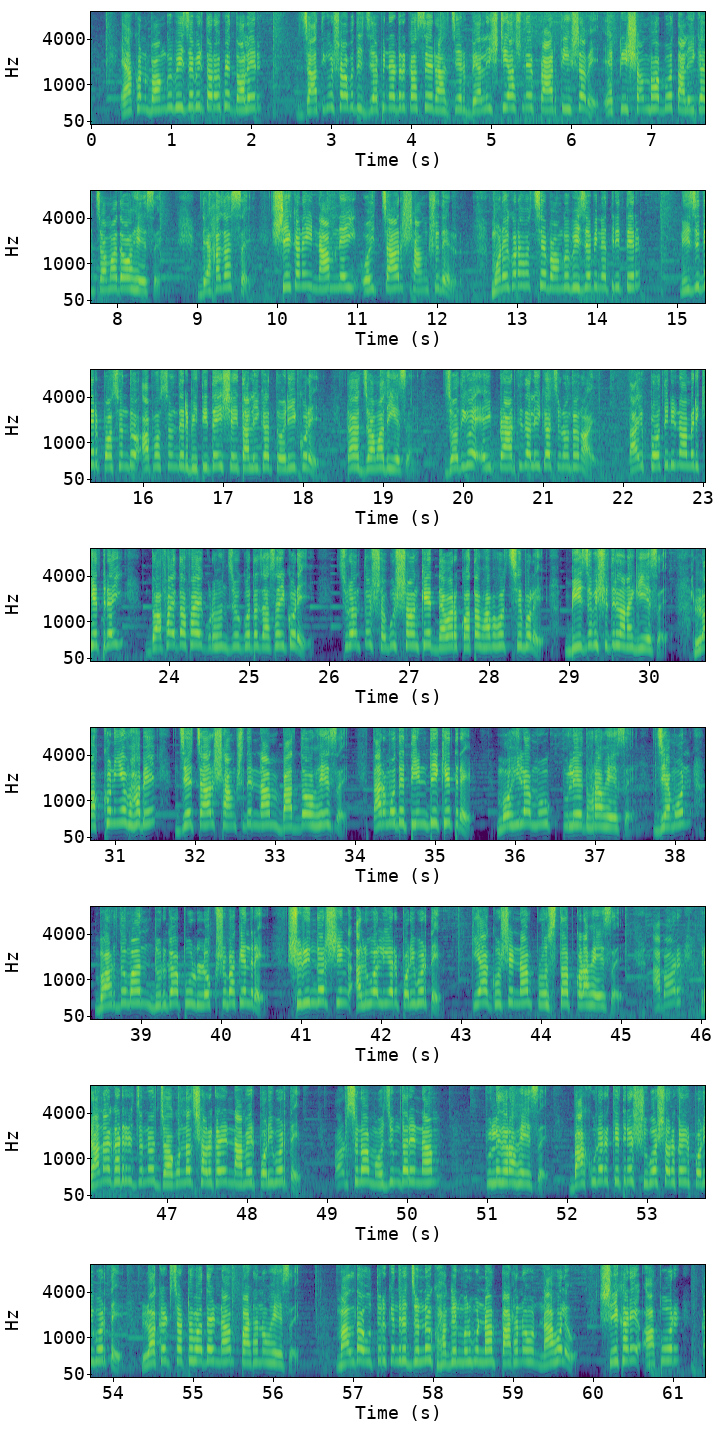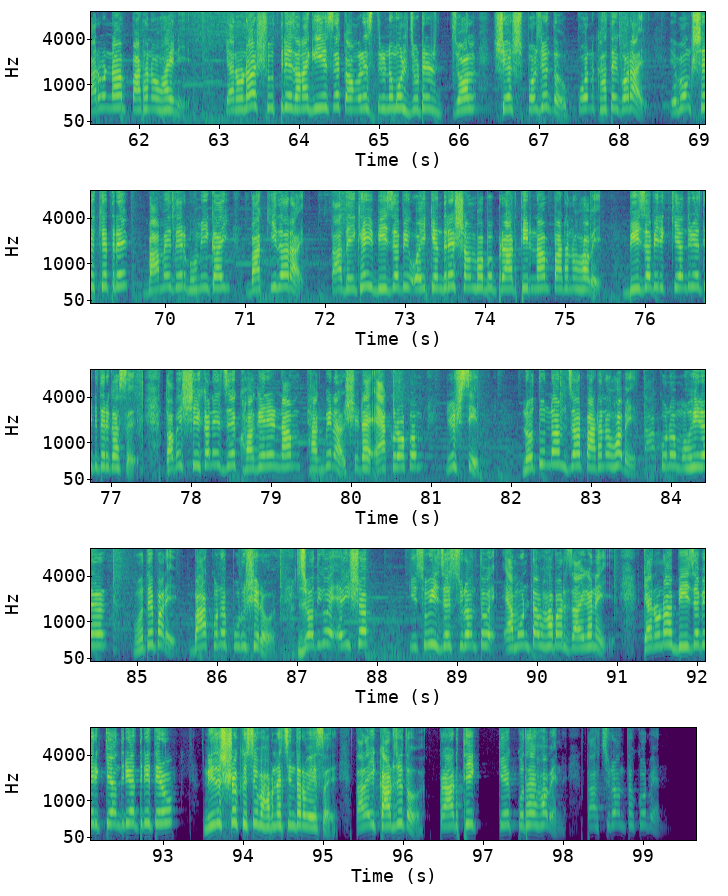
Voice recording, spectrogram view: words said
এখন বঙ্গ বিজেপির তরফে দলের জাতীয় সভাপতি জেপি নাড্ডার কাছে রাজ্যের বিয়াল্লিশটি আসনে প্রার্থী হিসাবে একটি সম্ভাব্য তালিকা জমা দেওয়া হয়েছে। দেখা যাচ্ছে, সেখানেই নাম নেই ওই চার সাংসদের। মনে করা হচ্ছে বঙ্গ বিজেপি নেতৃত্বের নিজেদের পছন্দ অপছন্দের ভিত্তিতেই সেই তালিকা তৈরি করে তা জমা দিয়েছেন। যদিও এই প্রার্থী তালিকা চূড়ান্ত নয়, তাই প্রতিটি নামের ক্ষেত্রেই দফায় দফায় গ্রহণযোগ্যতা যাচাই করে চূড়ান্ত সবুজ সংকেত দেওয়ার কথা ভাবা হচ্ছে বলে বিজেপি সূত্রে জানা গিয়েছে। লক্ষণীয়ভাবে যে চার সাংসদের নাম বাদ দেওয়া হয়েছে, তার মধ্যে তিনটি ক্ষেত্রে মহিলা মুখ তুলে ধরা হয়েছে, যেমন বর্ধমান, দুর্গাপুর লোকসভা কেন্দ্রে সুরিন্দর সিং আলুয়ালিয়ার পরিবর্তে কেয়া ঘোষের নাম প্রস্তাব করা হয়েছে। আবার রানাঘাটের জন্য জগন্নাথ সরকারের নামের পরিবর্তে অর্চনা মজুমদারের নাম তুলে ধরা হয়েছে। বাঁকুড়ার ক্ষেত্রে সুভাষ সরকারের পরিবর্তে লকেট চট্টোপাধ্যায়ের নাম পাঠানো হয়েছে। মালদা উত্তর কেন্দ্রের জন্য খগেন মুর্মুর নাম পাঠানো না হলেও সেখানে অপর কারোর নাম পাঠানো হয়নি। কেননা সূত্রে জানা গিয়েছে, কংগ্রেস তৃণমূল জোটের জল শেষ পর্যন্ত কোন খাতে গড়ায় এবং সেক্ষেত্রে বামেদের ভূমিকায় বা কী দাঁড়ায় তা দেখেই বিজেপি ওই কেন্দ্রের সম্ভাব্য প্রার্থীর নাম পাঠানো হবে বিজেপির কেন্দ্রীয় নেতৃত্বের কাছে। তবে সেখানে যে খগেনের নাম থাকবে না, সেটা একরকম নিশ্চিত। নতুন নাম যা পাঠানো হবে, তা কোনো মহিলার হতে পারে বা কোনো পুরুষেরও। যদিও এইসব কিছুই যে চূড়ান্ত এমনটা ভাবার জায়গা নেই। কেননা বিজেপির কেন্দ্রীয় নেতৃত্বেরও নিজস্ব কিছু ভাবনা চিন্তা রয়েছে। তারা এই কার্যত প্রার্থী কে কোথায় হবেন, তা চূড়ান্ত করবেন।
